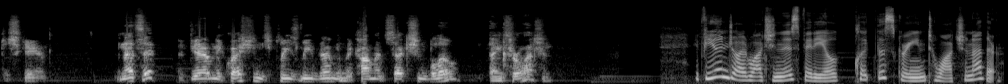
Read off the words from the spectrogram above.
to scan. And that's it. If you have any questions, please leave them in the comment section below. Thanks for watching. If you enjoyed watching this video, click the screen to watch another.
